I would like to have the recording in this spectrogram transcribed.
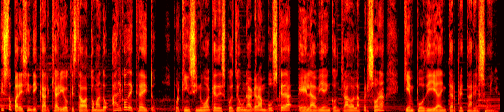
Esto parece indicar que Arioc estaba tomando algo de crédito, porque insinúa que después de una gran búsqueda él había encontrado a la persona quien podía interpretar el sueño.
